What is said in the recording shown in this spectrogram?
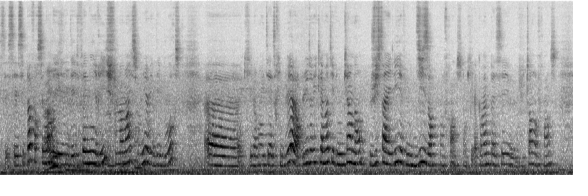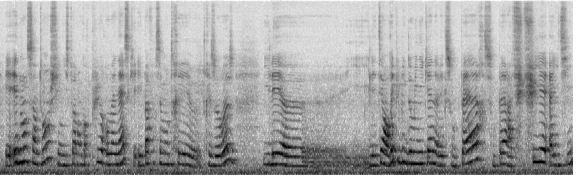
C'est pas forcément ah des, des, familles riches. Non, non, ils sont venus avec des bourses. Euh, qui leur ont été attribués. Alors Ludovic Lamotte est venu qu'un an, Justin Elie est venu dix ans en France, donc il a quand même passé euh, du temps en France. Et Edmond Saint-Onge, c'est une histoire encore plus romanesque et pas forcément très, euh, très heureuse. Il, est, il était en République dominicaine avec son père, son père a fuyé Haïti.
